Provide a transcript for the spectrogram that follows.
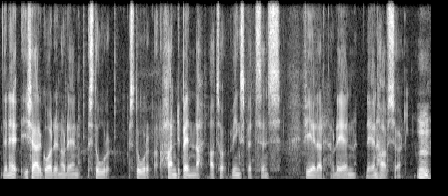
den är i skärgården och det är en stor, stor handpenna, alltså vingspetsens fjäder, och det är en, det är en havsörn. Mm.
